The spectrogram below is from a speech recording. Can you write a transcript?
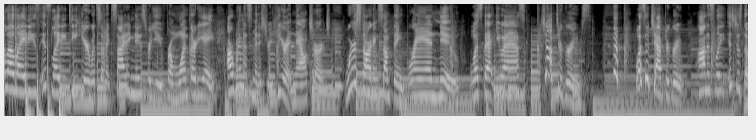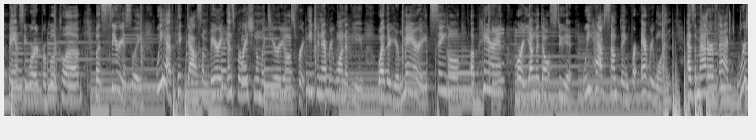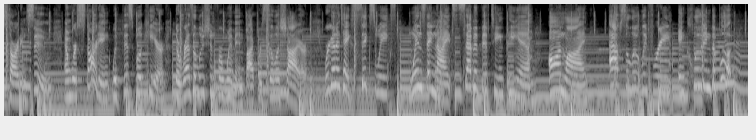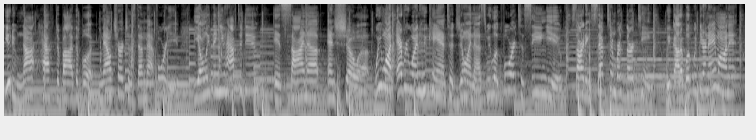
Hello, ladies. It's Lady T here with some exciting news for you from 138, our women's ministry here at Now Church. We're starting something brand new. What's that, you ask? Chapter groups. What's a chapter group? Honestly, it's just a fancy word for book club. But seriously, we have picked out some very inspirational materials for each and every one of you. Whether you're married, single, a parent, or a young adult student, we have something for everyone. As a matter of fact, we're starting soon, and we're starting with this book here, The Resolution for Women by Priscilla Shirer. We're going to take six weeks, Wednesday nights, 7:15 p.m. online absolutely free, including the book. You do not have to buy the book. Now, church has done that for you. The only thing you have to do is sign up and show up. We want everyone who can to join us. We look forward to seeing you starting September 13th. We've got a book with your name on it.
